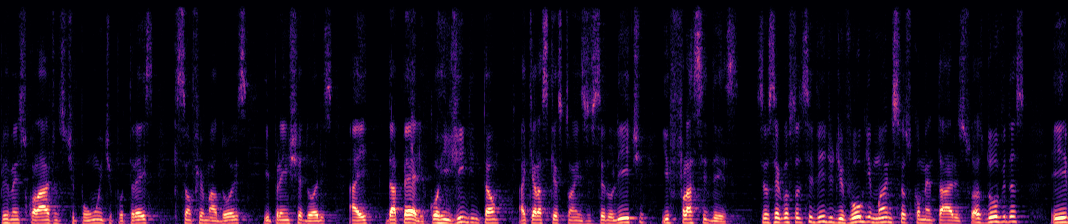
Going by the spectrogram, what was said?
principalmente os colágenos tipo 1 e tipo 3, que são firmadores e preenchedores aí da pele, corrigindo então aquelas questões de celulite e flacidez. Se você gostou desse vídeo, divulgue, mande seus comentários, suas dúvidas e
